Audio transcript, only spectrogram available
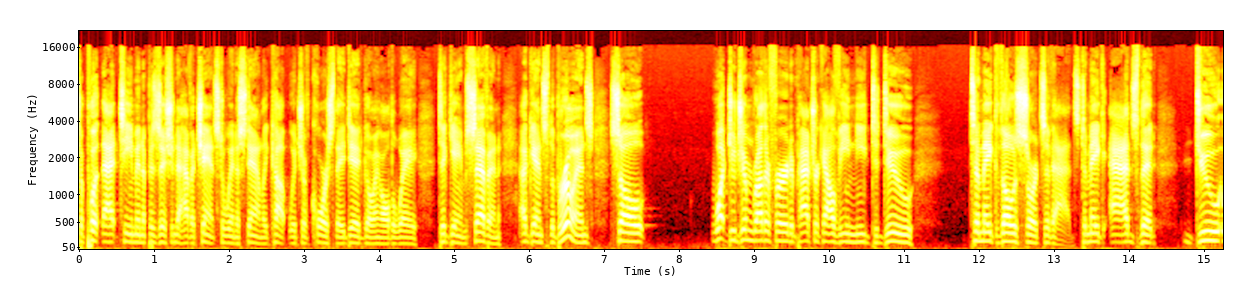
to put that team in a position to have a chance to win a Stanley Cup, which of course they did, going all the way to game seven against the Bruins. So, what do Jim Rutherford and Patrick Allvin need to do to make those sorts of adds? To make adds that do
